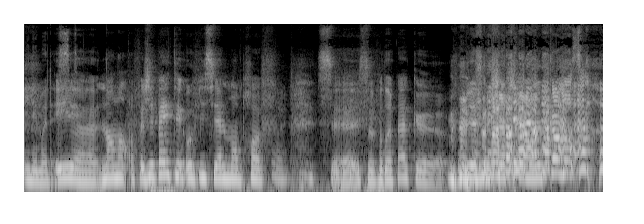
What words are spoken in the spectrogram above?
Il est modeste. Et euh, non, non, enfin, j'ai pas été officiellement prof. Ouais. Ça faudrait pas que on vienne me chercher en mode comment ça?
